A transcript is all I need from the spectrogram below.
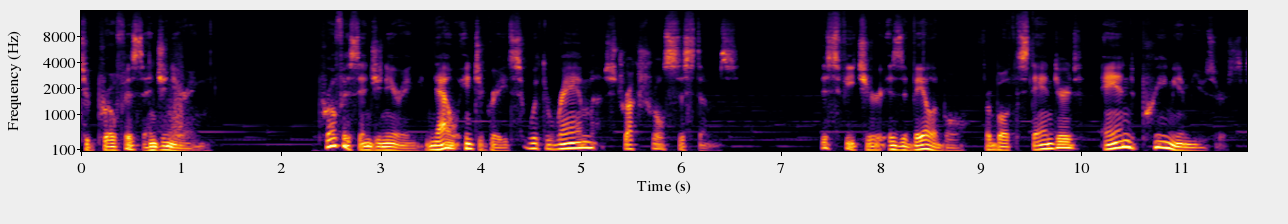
to Profis Engineering. Profis Engineering now integrates with RAM structural systems. This feature is available for both standard and premium users.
